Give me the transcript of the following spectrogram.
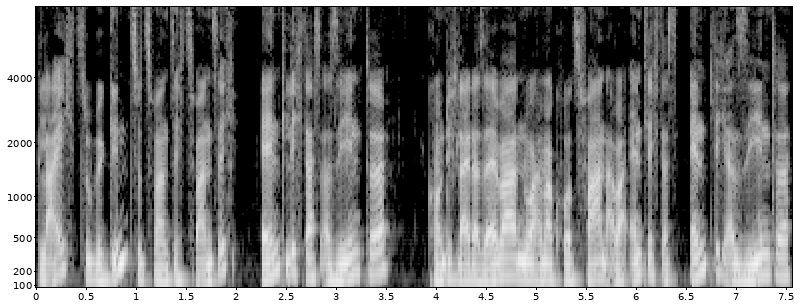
gleich zu Beginn zu 2020 endlich das ersehnte konnte ich leider selber nur einmal kurz fahren, aber endlich das endlich ersehnte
